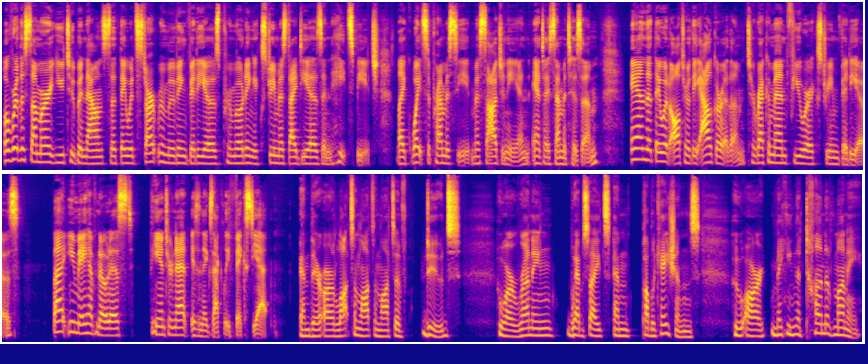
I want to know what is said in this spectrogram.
Over the summer, YouTube announced that they would start removing videos promoting extremist ideas and hate speech, like white supremacy, misogyny, and anti Semitism, and that they would alter the algorithm to recommend fewer extreme videos. But you may have noticed the internet isn't exactly fixed yet. And there are lots and lots and lots of dudes who are running websites and publications who are making a ton of money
